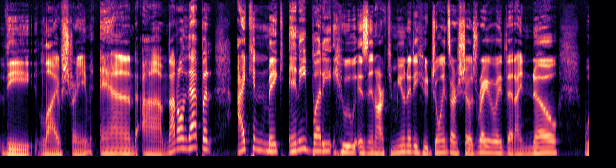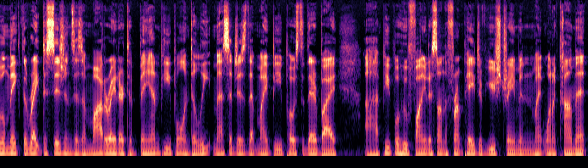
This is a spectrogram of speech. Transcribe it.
the live stream. And um, not only that, but I can make anybody who is in our community who joins our shows regularly that I know will make the right decisions as a moderator to ban people and delete messages that might be posted there by uh, people who find us on the front page of Ustream and might want to comment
